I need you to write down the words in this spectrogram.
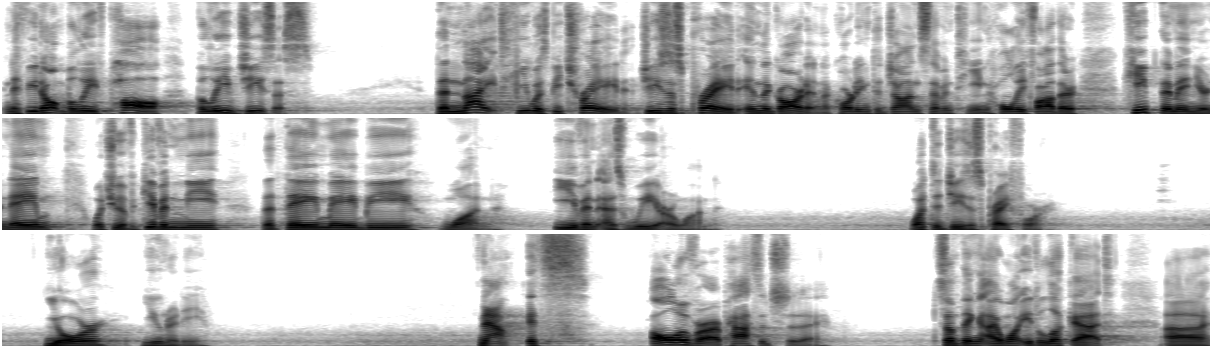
And if you don't believe Paul, believe Jesus. The night he was betrayed, Jesus prayed in the garden, according to John 17 Holy Father, keep them in your name, which you have given me, that they may be one, even as we are one. What did Jesus pray for? Your unity. Now, it's all over our passage today. Something I want you to look at, uh,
